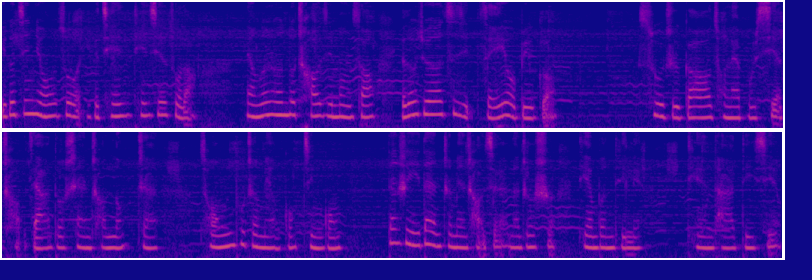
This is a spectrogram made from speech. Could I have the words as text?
一个金牛座，一个天天蝎座的，两个人都超级闷骚，也都觉得自己贼有逼格。素质高，从来不屑吵架，都擅长冷战，从不正面攻进攻。但是，一旦正面吵起来，那真是天崩地裂，天塌地陷。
